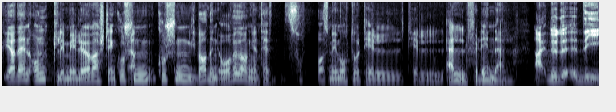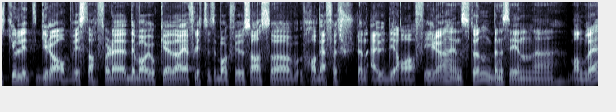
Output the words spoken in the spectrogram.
Ja, det er en ordentlig miljøversting. Hvordan, hvordan var den overgangen til såpass mye motor til, til el for din del? Nei, du, det, gikk jo litt gradvis, da. For det, det var jo ikke Da jeg flyttet tilbake fra USA, så hadde jeg først en Audi A4 en stund. Bensin eh, vanlig.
